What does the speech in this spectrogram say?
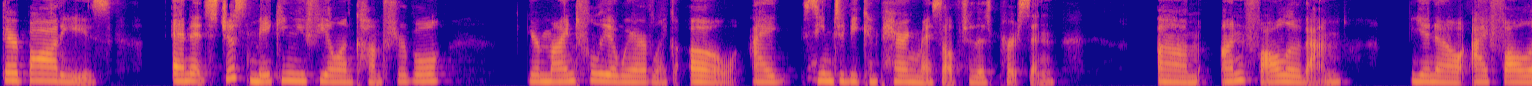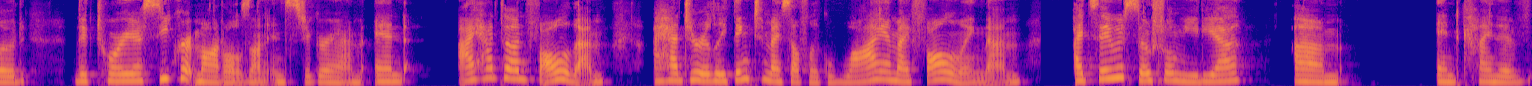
their bodies, and it's just making you feel uncomfortable, you're mindfully aware of, like, oh, I seem to be comparing myself to this person. Um, unfollow them. You know, I followed Victoria's Secret models on Instagram and I had to unfollow them. I had to really think to myself, like, why am I following them? I'd say with social media um, and kind of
